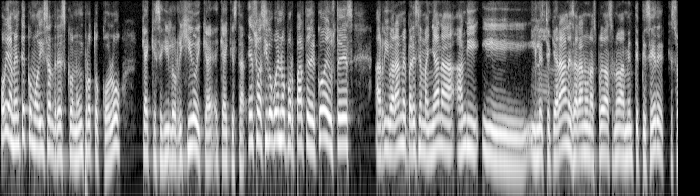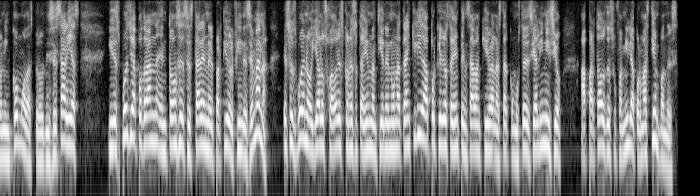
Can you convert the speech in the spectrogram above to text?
Obviamente, como dice Andrés, con un protocolo que hay que seguirlo rígido y que hay, que estar. Eso ha sido bueno por parte del COE. Ustedes arribarán, me parece, mañana, Andy, y, y les chequearán, les harán unas pruebas nuevamente PCR, que son incómodas, pero necesarias y después ya podrán entonces estar en el partido del fin de semana. Eso es bueno, ya los jugadores con eso también mantienen una tranquilidad porque ellos también pensaban que iban a estar, como usted decía al inicio, apartados de su familia por más tiempo, Andrés.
